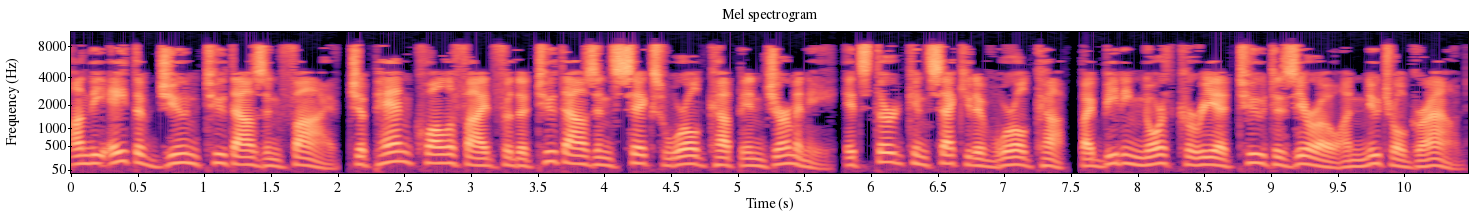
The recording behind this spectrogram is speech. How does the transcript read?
On 8 June 2005, Japan qualified for the 2006 World Cup in Germany, its third consecutive World Cup, by beating North Korea 2–0 on neutral ground.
